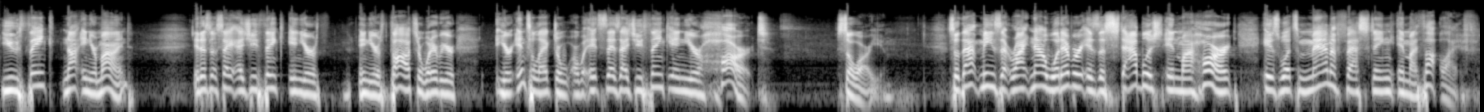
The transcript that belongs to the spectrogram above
you think not in your mind. It doesn't say as you think in your in your thoughts or whatever your your intellect or, or it says as you think in your heart, so are you. So that means that right now, whatever is established in my heart is what's manifesting in my thought life.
